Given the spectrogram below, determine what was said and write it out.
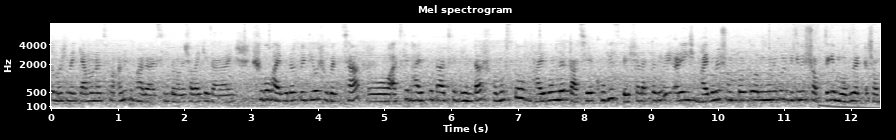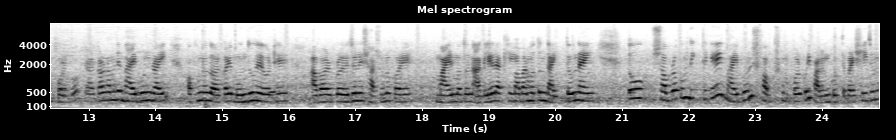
তোমরা সবাই কেমন আছো? আমি খুব ভালো আছি। তোমাদের সবাইকে জানাই শুভ ভাইফোঁটার প্রীতিও শুভেচ্ছা। তো আজকে ভাইফোঁটা, আজকে দিনটা সমস্ত ভাই বোনদের কাছে খুবই স্পেশাল একটা দিন। আর এই ভাই বোনের সম্পর্ক আমি মনে করি পৃথিবীর সব থেকে মধুর একটা সম্পর্ক। কারণ আমাদের ভাই বোনরাই কখনো দরকারে বন্ধু হয়ে ওঠে আবার প্রয়োজনে শাসনও করে, মায়ের মতন আগলে রাখে, বাবার মতন দায়িত্বও নেয়। তো সব রকম দিক থেকে ভাই বোন সব সম্পর্কই পালন করতে পারে। সেই জন্য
